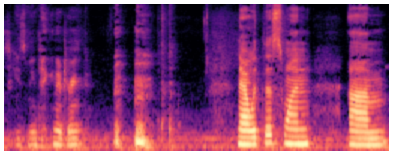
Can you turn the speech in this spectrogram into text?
Excuse me, taking a drink. now with this one, um,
